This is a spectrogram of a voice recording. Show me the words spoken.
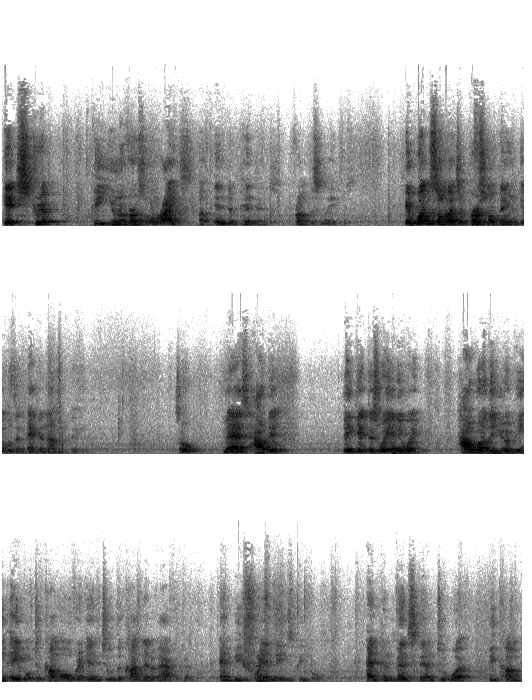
it stripped the universal rights of independence from the slaves. It wasn't so much a personal thing, it was an economic thing. So you ask, how did they get this way anyway? How were the Europeans able to come over into the continent of Africa and befriend these people and convince them to what? Become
